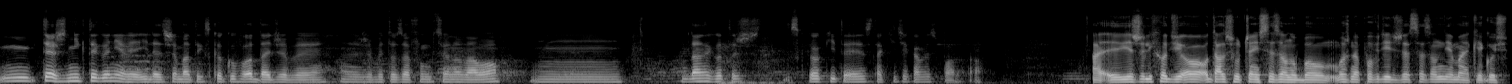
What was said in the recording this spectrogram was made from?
Mm, Też nikt tego nie wie, ile trzeba tych skoków oddać, żeby, żeby to zafunkcjonowało. Mm, Dlatego też skoki to jest taki ciekawy sport. O. A y, jeżeli chodzi o, o dalszą część sezonu, bo można powiedzieć, że sezon nie ma jakiegoś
